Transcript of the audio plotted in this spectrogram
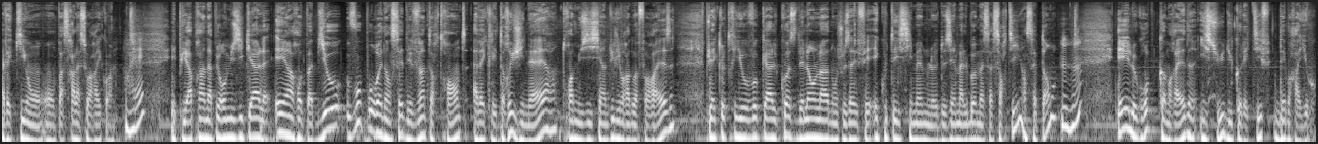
avec qui on, on passera la soirée. quoi. Ouais. Et puis après un apéro musical et un repas bio, vous pourrez danser dès 20h30 avec les Druginaires, trois musiciens du Livradois Forez, puis avec le trio vocal Cos des Lanla dont je vous avais fait écouter ici même le deuxième album à sa sortie en septembre, Mhm. et le groupe Comrade issu du collectif des Braillots.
